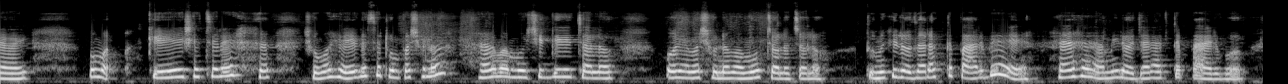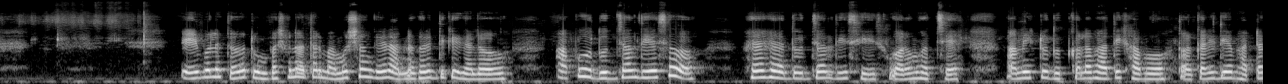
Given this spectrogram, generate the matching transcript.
যায়। ও মা কে এসেছে রে? সময় হয়ে গেছে টুম্পা সোনা? হ্যাঁ মামু, শিগগিরই চলো। ওই আমার সোনা মামু, চলো চলো। তুমি কি রোজা রাখতে পারবে? হ্যাঁ হ্যাঁ আমি রোজা রাখতে পারব। এই বলে তো টুম্পা সোনা তার মামুর সঙ্গে রান্নাঘরের দিকে গেল। আপু, দুধ জাল দিয়েছ? হ্যাঁ হ্যাঁ দুধ জাল দিয়েছি, গরম হচ্ছে। আমি একটু দুধ কলা ভাতই খাব। তরকারি দিয়ে ভাতটা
